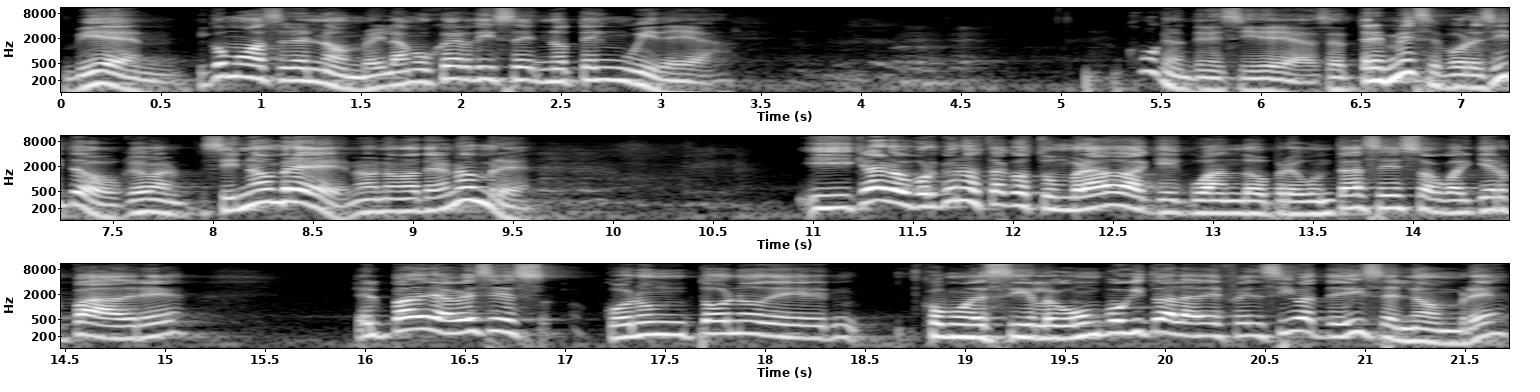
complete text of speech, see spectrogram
Bien. ¿Y cómo va a ser el nombre? Y la mujer dice, no tengo idea. ¿Cómo que no tenés idea? O sea, tres meses, pobrecito. ¿Sin nombre? No, no va a tener nombre. Y claro, porque uno está acostumbrado a que cuando preguntás eso a cualquier padre, el padre a veces con un tono de, ¿cómo decirlo? Como un poquito a la defensiva te dice el nombre.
